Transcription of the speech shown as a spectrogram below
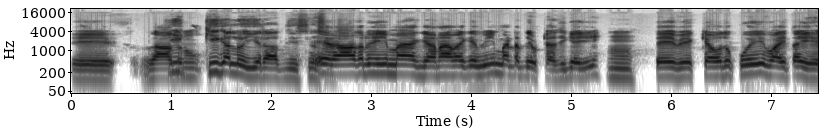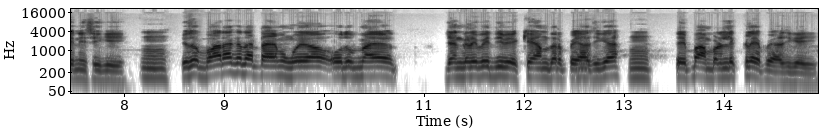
ਤੇ ਰਾਤ ਨੂੰ ਕੀ ਗੱਲ ਹੋਈ ਹੈ ਰਾਤ ਦੀ? ਇਹ ਰਾਤ ਨੂੰ ਜੀ ਮੈਂ 11 ਵਜੇ 20 ਮਿੰਟ ਤੇ ਉੱਠਿਆ ਸੀਗਾ ਜੀ। ਤੇ ਵੇਖਿਆ ਉਦੋਂ ਕੋਈ ਵਾਇਤਾ ਹੀ ਨਹੀਂ ਸੀਗੀ। ਜਦੋਂ 12 ਕੁ ਦਾ ਟਾਈਮ ਹੋਇਆ ਉਦੋਂ ਮੈਂ ਜੰਗਲੇ ਵਿੱਚ ਹੀ ਵੇਖਿਆ ਅੰਦਰ ਪਿਆ। ਸੀਗਾ। ਤੇ ਭਾਂਬੜ ਨਿਕਲਿਆ ਪਿਆ ਸੀਗਾ ਜੀ।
